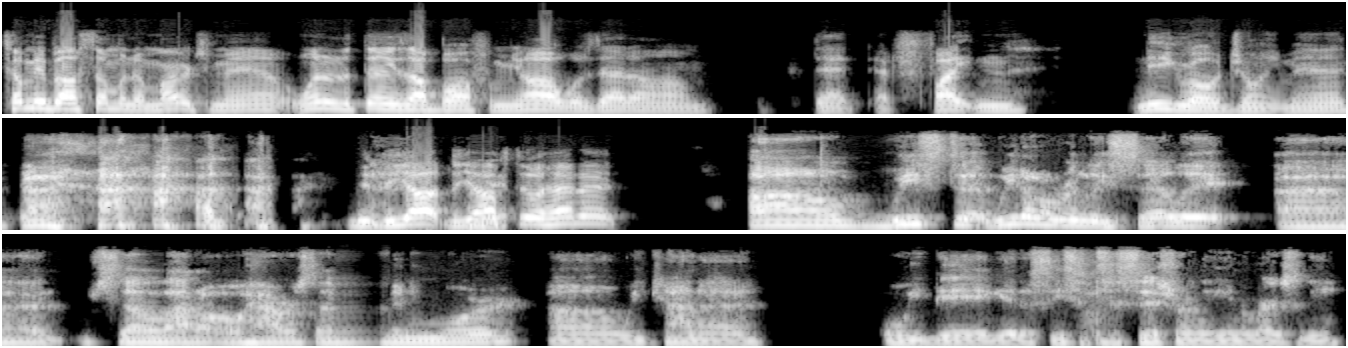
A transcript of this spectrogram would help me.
Tell me about some of the merch, man. One of the things I bought from y'all was that um that that fighting Negro joint, man. do, do y'all do y'all still have it? Um, we still we don't really sell it. Uh, sell a lot of old Howard stuff anymore. Uh, we kind of we did get a cease and desist from the university.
